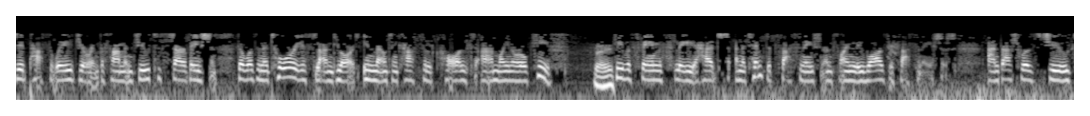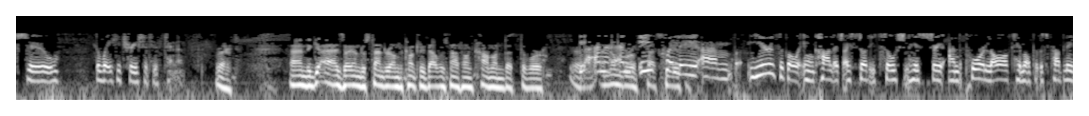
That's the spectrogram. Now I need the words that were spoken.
did pass away during the famine due to starvation. There was a notorious landlord in Mountain Castle called uh, Minor O'Keefe. Right. He was famously had an attempted assassination and finally was assassinated, and that was due to the way he treated his tenants. Right. And as I understand around the country, that was not uncommon that there were uh, Yeah, and, a number and equally, um, years ago in college, I studied social history, and poor law came up. It was probably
